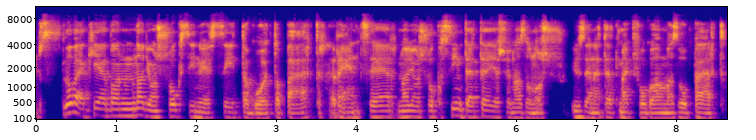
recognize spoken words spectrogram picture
Szlovákiában nagyon sokszínű és széttagolt a pártrendszer, nagyon sok szinte teljesen azonos üzenetet megfogalmazó párt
